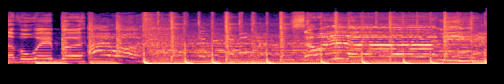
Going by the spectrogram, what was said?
love away, but I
